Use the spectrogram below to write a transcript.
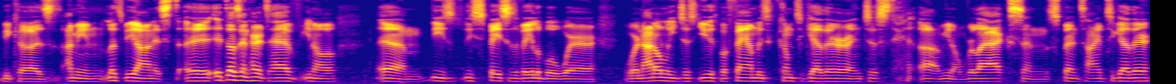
Because I mean let's be honest it, it doesn't hurt to have you know um, these these spaces available where where not only just youth but families can come together and just um, you know relax and spend time together.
